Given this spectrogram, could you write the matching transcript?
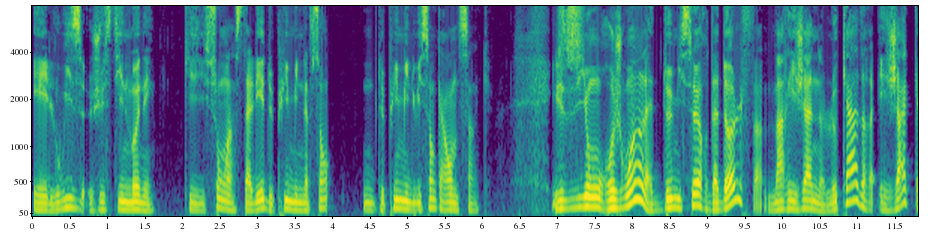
et Louise Justine Monet, qui sont installés depuis, 1900, depuis 1845. Ils y ont rejoint la demi-sœur d'Adolphe, Marie-Jeanne Lecadre et Jacques.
